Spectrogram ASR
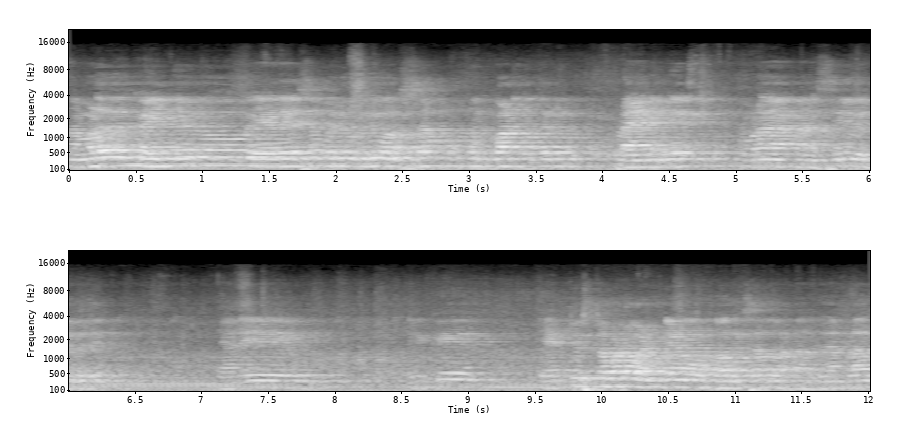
നമ്മൾ കഴിഞ്ഞ ഒരു ഏകദേശം ഒരു ഒരു വർഷം മുൻപാണ് ഇങ്ങനത്തെ ഒരു പ്ലാനിങ് നമ്മുടെ മനസ്സിൽ വരുന്നത്. ഞാൻ എനിക്ക് ഏറ്റവും ഇഷ്ടപ്പെട്ട വണ്ടിയാണ് ഓട്ടോറിക്ഷ എന്ന് പറഞ്ഞത്. നമ്മളെ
